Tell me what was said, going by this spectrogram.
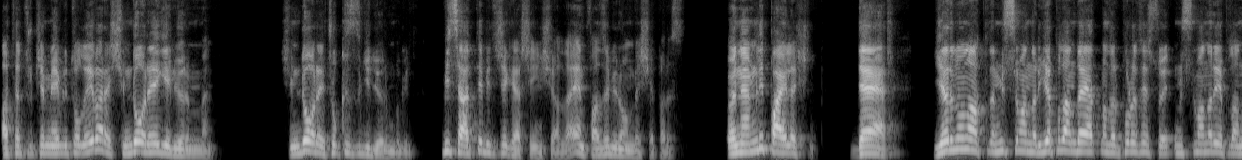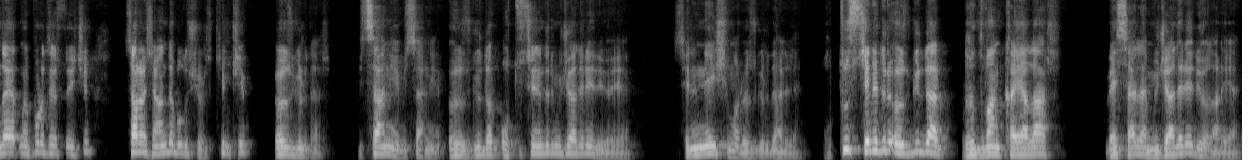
Atatürk'e Mevlüt olayı var ya şimdi oraya geliyorum ben. Şimdi oraya çok hızlı gidiyorum bugün. Bir saatte bitecek her şey inşallah. En fazla 1.15 yaparız. Önemli paylaşın. Değer. Yarın 16'da Müslümanlara yapılan dayatmaları protesto et, Müslümanlara yapılan dayatmaları protesto için Saraçhane'de buluşuyoruz. Kim kim? Özgür Der. Bir saniye bir saniye. Özgür Der 30 senedir mücadele ediyor ya. Senin ne işin var Özgür Der'le? 30 senedir Özgür Der, Rıdvan Kayalar vesaire mücadele ediyorlar ya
